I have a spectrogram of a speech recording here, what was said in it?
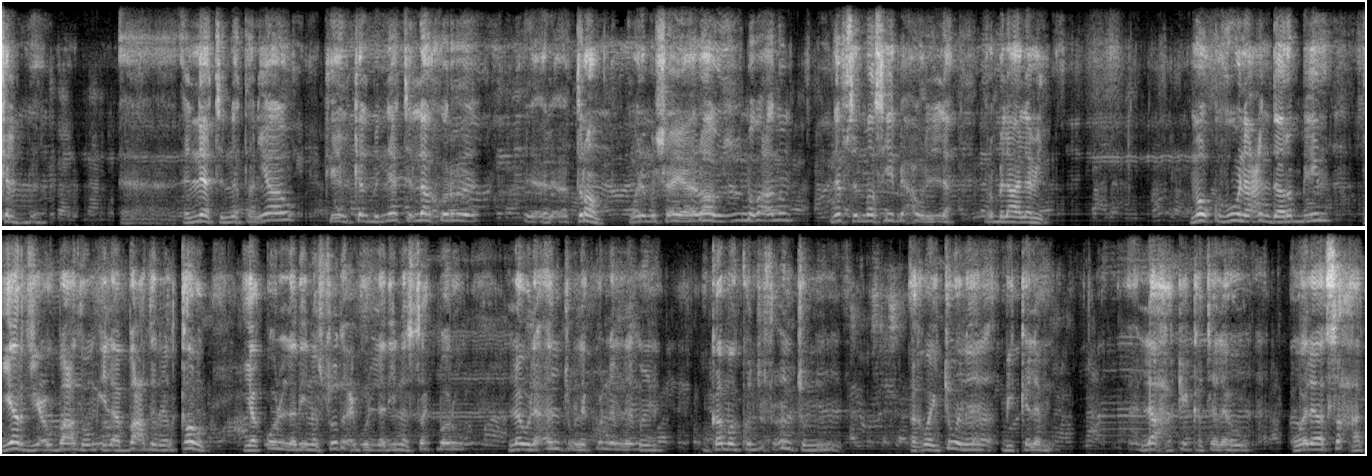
كلب النات نتنياهو كي الكلب النات الآخر ترامب. وأنا مش راهو مع بعضهم نفس المصير بحول الله رب العالمين. موقفون عند ربهم يرجع بعضهم إلى بعض القول. يقول الذين استضعفوا الذين استكبروا لولا أنتم لكنا من المؤمنين. وكما كنتم أنتم أغويتونا بكلام لا حقيقة له ولا صحة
